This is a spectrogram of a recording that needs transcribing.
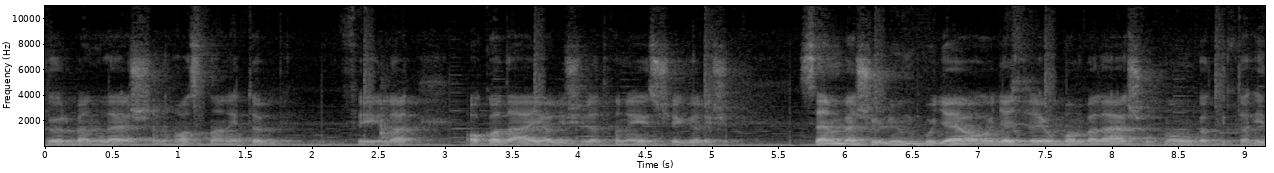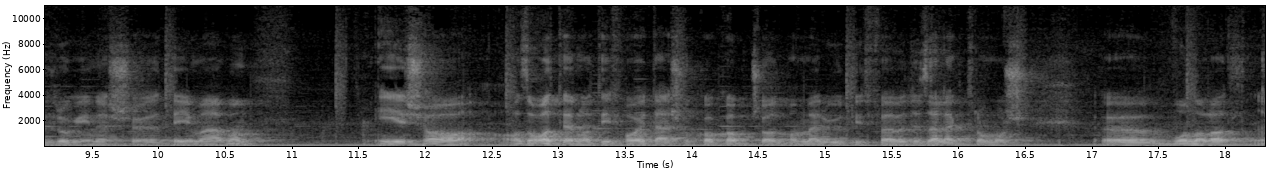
körben lehessen használni többféle akadályjal is, illetve nehézséggel is szembesülünk, ugye, ahogy egyre jobban belássuk magunkat itt a hidrogénes témában. És a, az alternatív hajtásokkal kapcsolatban merült itt fel, hogy az elektromos vonalat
